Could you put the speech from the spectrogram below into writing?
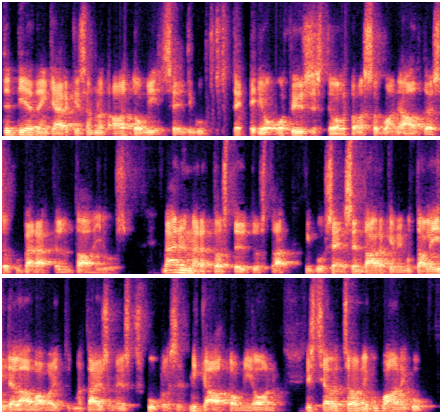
tieteen kärki sanoo, että atomi se, niin kuin, se ei ole fyysisesti olemassa, vaan aalto on joku värähtelyn taajuus. Mä en ymmärrä tuosta jutusta niin kuin sen, sen, tarkemmin, mutta tämä oli itsellä avaava juttu, mä täysin mä joskus googlasin, että mikä atomi on. Niin siellä, että se on niin kuin vaan niin kuin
